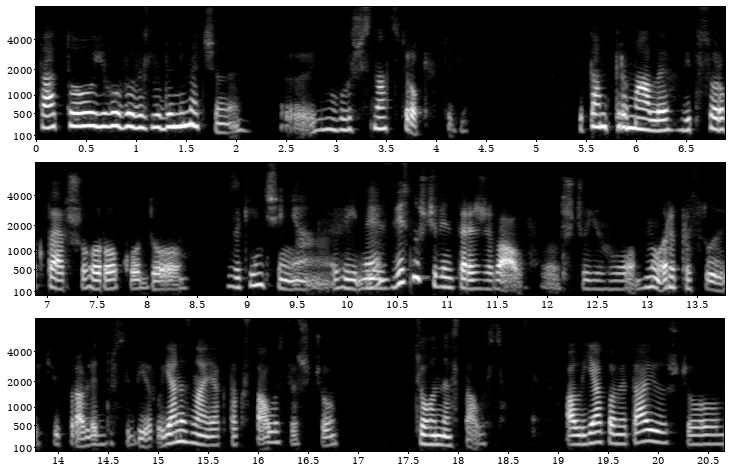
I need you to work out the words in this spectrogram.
Тато його вивезли до Німеччини. Е, Йому було 16 років тоді. І там тримали від 41-го року до закінчення війни. Звісно, що він переживав, що його ну, репресують, відправлять до Сибіру. Я не знаю, як так сталося, що цього не сталося. Але я пам'ятаю, що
